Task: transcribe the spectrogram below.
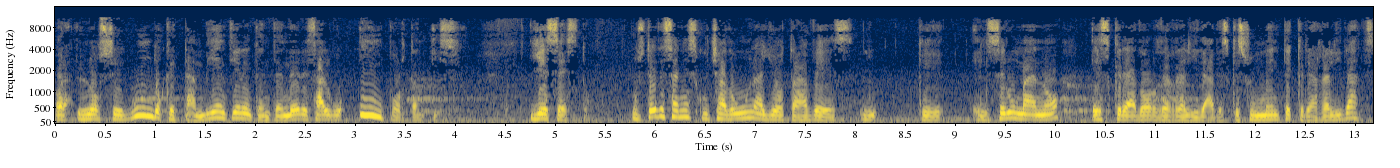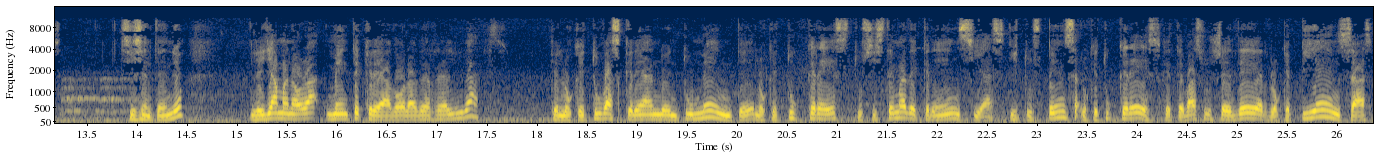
Ahora, lo segundo que también tienen que entender es algo importantísimo, y es esto. Ustedes han escuchado una y otra vez que el ser humano es creador de realidades, que su mente crea realidades. ¿Sí se entendió? Le llaman ahora mente creadora de realidades. Que lo que tú vas creando en tu mente, lo que tú crees, tu sistema de creencias y tus pensas, lo que tú crees que te va a suceder, lo que piensas,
